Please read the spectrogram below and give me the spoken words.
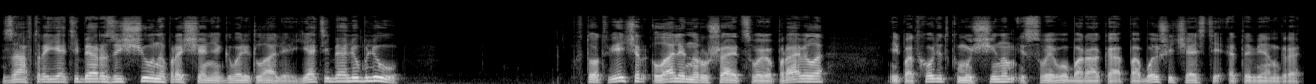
«Завтра я тебя разыщу на прощание», — говорит Лалия. «Я тебя люблю». В тот вечер Лали нарушает свое правило и подходит к мужчинам из своего барака, по большей части это венгры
